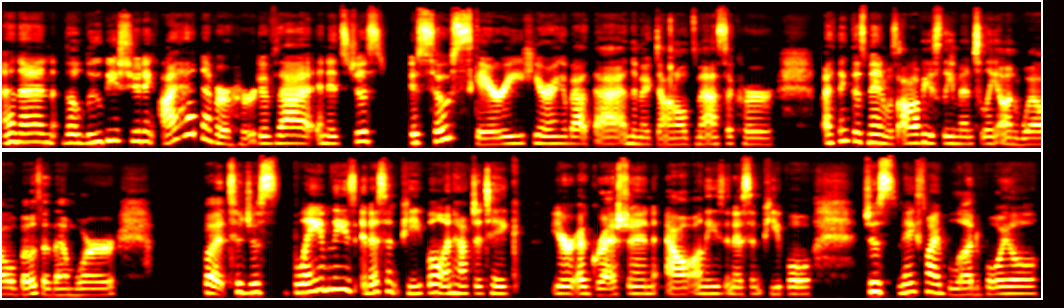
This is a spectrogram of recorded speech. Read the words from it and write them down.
And then the Luby shooting, I had never heard of that. And it's just, it's so scary hearing about that and the McDonald's massacre. I think this man was obviously mentally unwell. Both of them were. But to just blame these innocent people and have to take your aggression out on these innocent people just makes my blood boil.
